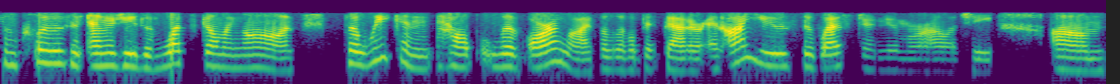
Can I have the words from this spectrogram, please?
some clues and energies of what's going on, so we can help live our life a little bit better. And I use the Western numerology. Um,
